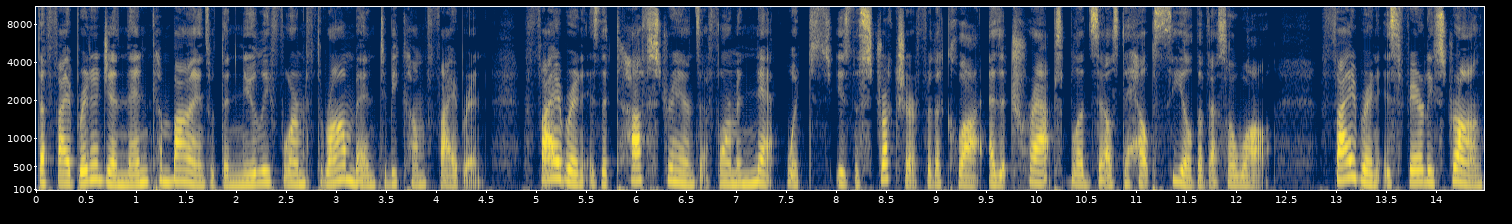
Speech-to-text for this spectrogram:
The fibrinogen then combines with the newly formed thrombin to become fibrin. Fibrin is the tough strands that form a net, which is the structure for the clot as it traps blood cells to help seal the vessel wall. Fibrin is fairly strong,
